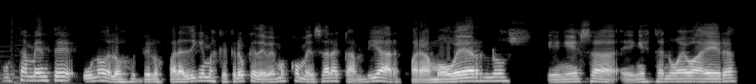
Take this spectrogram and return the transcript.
Justamente uno de los, de los paradigmas que creo que debemos comenzar a cambiar para movernos en, esa, en esta nueva era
